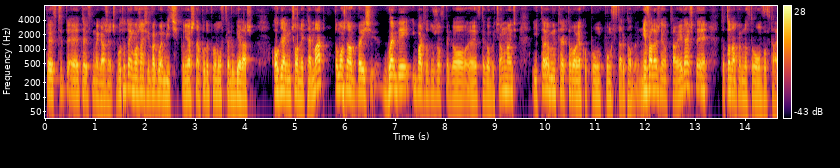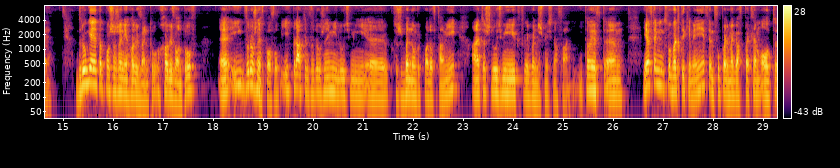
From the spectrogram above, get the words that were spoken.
to jest, e, to jest mega rzecz. Bo tutaj można się zagłębić, ponieważ na podyplomówce wybierasz ograniczony temat, to można wejść głębiej i bardzo dużo z tego, z tego wyciągnąć i to bym traktował jako punkt, punkt startowy. Niezależnie od całej reszty, to to na pewno z Tobą zostaje. Drugie to poszerzenie horyzontu, horyzontów i w różny sposób. I w pracy z różnymi ludźmi, e, którzy będą wykładowcami, ale też ludźmi, których będziesz mieć na fali. I to jest ja jestem introwertykiem, ja nie jestem super mega wpetlem od e,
